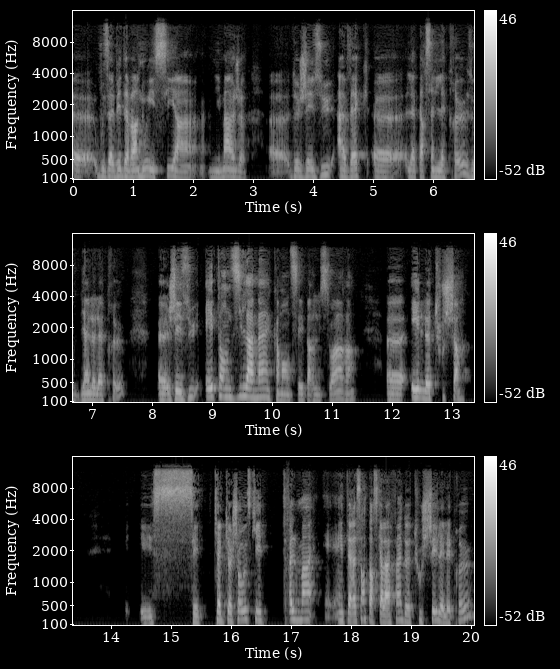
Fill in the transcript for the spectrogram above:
euh, vous avez devant nous ici une image euh, de Jésus avec la personne lépreuse ou bien le lépreux. Jésus étendit la main, comme on sait par l'histoire, hein, et le toucha. Et c'est quelque chose qui est tellement intéressant parce qu'à la fin de toucher les lépreux,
